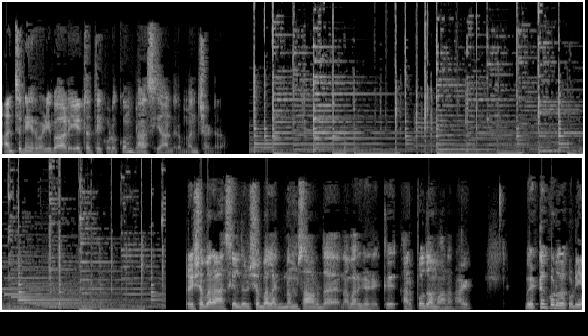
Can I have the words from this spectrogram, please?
ஆஞ்சநேயர் வழிபாடு ஏற்றத்தை கொடுக்கும். ராசியா நிறம் மஞ்சள் நிறம். ரிஷப ராசியில் ரிஷப லக்னம் சார்ந்த நபர்களுக்கு அற்புதமான நாள். விட்டு கொடுக்கக்கூடிய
